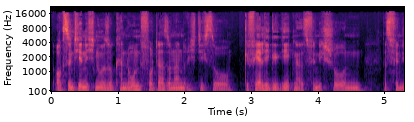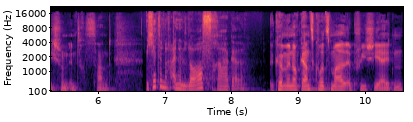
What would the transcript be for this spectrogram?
Orks sind hier nicht nur so Kanonenfutter, sondern richtig so gefährliche Gegner. Das finde ich schon, das finde ich schon interessant. Ich hätte noch eine Lore-Frage. können wir noch ganz kurz mal appreciaten,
